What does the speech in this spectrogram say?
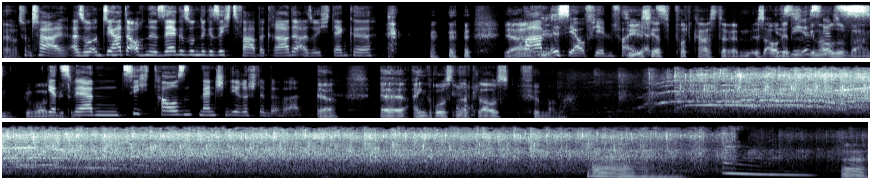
Ja. Total. Also, und sie hatte auch eine sehr gesunde Gesichtsfarbe gerade. Also, ich denke, Ja, warm sie ist sie auf jeden Fall Sie ist jetzt. jetzt Podcasterin, ist auch Sie jetzt ist genauso jetzt- warm geworden Jetzt werden zigtausend Menschen ihre Stimme hören. Ja. Äh, einen großen Applaus für Mama. Ah. Ah.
